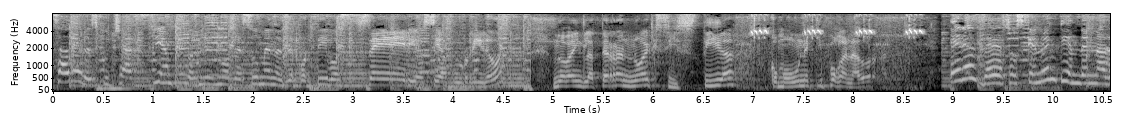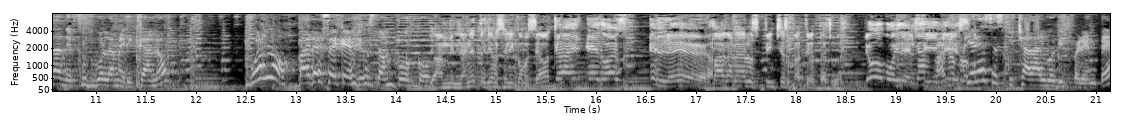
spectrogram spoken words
cansado de escuchar siempre los mismos resúmenes deportivos serios y aburridos? Nueva Inglaterra no existía como un equipo ganador. ¿Eres de esos que no entienden nada de fútbol americano? Bueno, parece que ellos tampoco. A mí, la neta, yo no sé ni cómo se llama. Clyde Edwards Heller. Va a ganar los pinches patriotas, güey. Yo voy del fines. ¿Quieres escuchar algo diferente?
